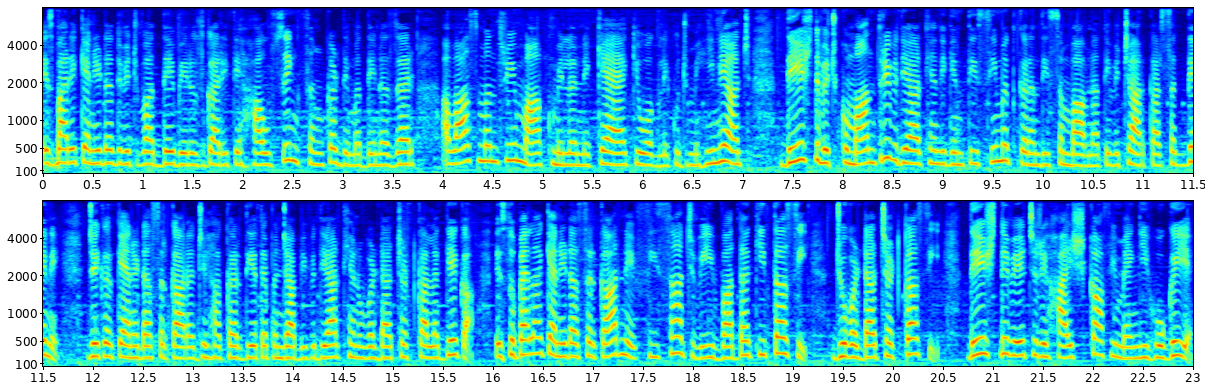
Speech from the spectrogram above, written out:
ਇਸ ਬਾਰੇ ਕੈਨੇਡਾ ਦੇ ਵਿੱਚ ਵੱਧਦੇ ਬੇਰੁਜ਼ਗਾਰੀ ਤੇ ਹਾਊਸਿੰਗ ਸੰਕਟ ਦੇ ਮੱਦੇਨਜ਼ਰ ਆਵਾਸ ਮੰਤਰੀ ਮਾਰਕ ਮਿਲਰ ਨੇ ਕਿਹਾ ਕਿ ਉਹ ਅਗਲੇ ਕੁਝ ਮਹੀਨਿਆਂ 'ਚ ਦੇਸ਼ ਦੇ ਵਿੱਚ ਕੌਮਾਂਤਰੀ ਵਿਦਿਆਰਥੀਆਂ ਦੀ ਗਿਣਤੀ ਸੀਮਿਤ ਕਰਨ ਦੀ ਸੰਭਾਵਨਾ ਤੇ ਵਿਚਾਰ ਕਰ ਸਕਦੇ ਨੇ। ਜੇਕਰ ਕੈਨੇਡਾ ਸਰਕਾਰ ਅਜਿਹਾ ਕਰਦੀ ਹੈ, ਤਾਂ ਪੰਜਾਬੀ ਵਿਦਿਆਰਥੀਆਂ ਨੂੰ ਵੱਡਾ ਝਟਕਾ ਲੱਗੇਗਾ। ਇਸ ਤੋਂ ਪਹਿਲਾਂ ਕੈਨੇਡਾ ਸਰਕਾਰ ਨੇ ਫੀਸਾਂ 'ਚ ਵੀ ਵਾਧਾ ਕੀਤਾ ਸੀ, ਜੋ ਵੱਡਾ ਝਟਕਾ ਸੀ। ਦੇਸ਼ ਦੇ ਵਿੱਚ ਰਿਹਾਇਸ਼ ਕਾਫੀ ਮਹਿੰਗੀ ਹੋ ਗਈ ਹੈ।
